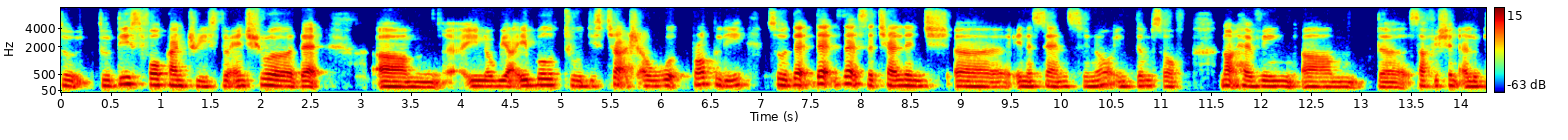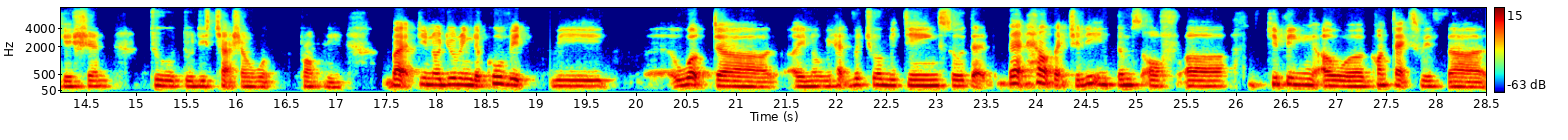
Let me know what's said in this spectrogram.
to to these four countries to ensure that um, you know we are able to discharge our work properly. So that that that's a challenge uh, in a sense you know in terms of not having um, the sufficient allocation to to discharge our work properly. But you know, during the COVID, we uh, worked. Uh, you know, we had virtual meetings, so that that helped actually in terms of uh, keeping our contacts with uh,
